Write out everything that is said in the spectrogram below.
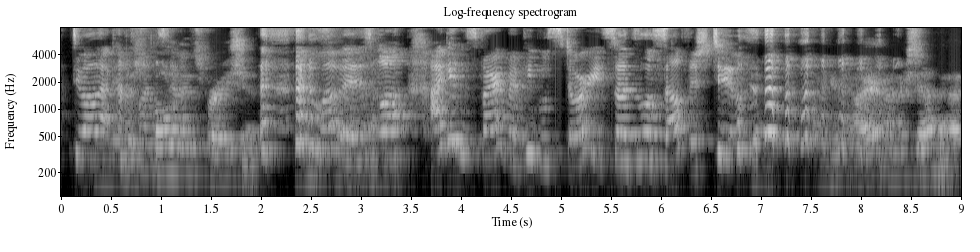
do all that kind of Just fun full stuff. of inspiration. I love it. It's- Well, I get inspired by people's stories, so it's a little selfish too. I, hear- I understand that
